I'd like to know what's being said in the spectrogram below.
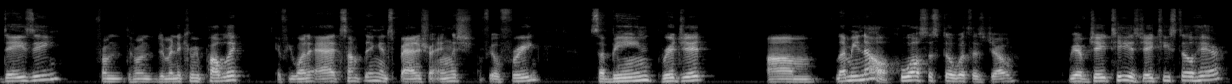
Daisy from, from the Dominican Republic. If you want to add something in Spanish or English, feel free. Sabine, Bridget, um, let me know. Who else is still with us, Joe? We have JT. Is JT still here?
